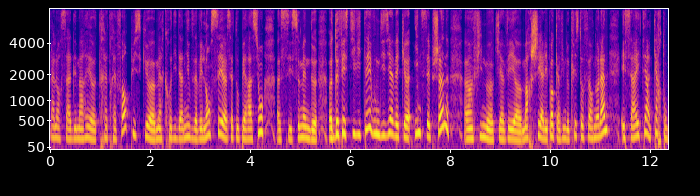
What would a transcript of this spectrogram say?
Alors ça a démarré euh, très très fort puisque euh, mercredi dernier vous avez lancé cette opération, ces semaines de, de festivités. Vous me disiez avec Inception, un film qui avait marché à l'époque, un film de Christopher Nolan, et ça a été un carton.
